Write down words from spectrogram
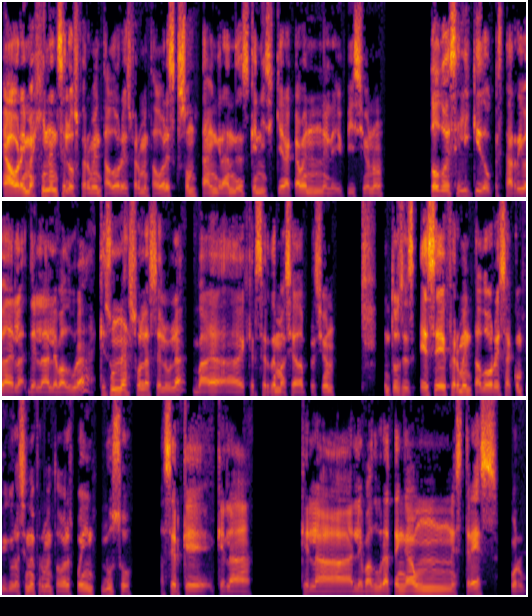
ahora imagínense los fermentadores, fermentadores que son tan grandes que ni siquiera caben en el edificio, ¿no? Todo ese líquido que está arriba de la, de la levadura, que es una sola célula, va a ejercer demasiada presión. Entonces, ese fermentador, esa configuración de fermentadores puede incluso hacer que, la, levadura tenga un estrés por,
